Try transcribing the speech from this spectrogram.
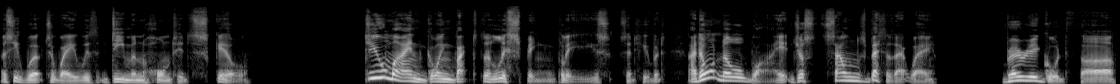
as he worked away with demon-haunted skill. Do you mind going back to the lisping, please? said Hubert. I don't know why, it just sounds better that way. Very good, sir.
